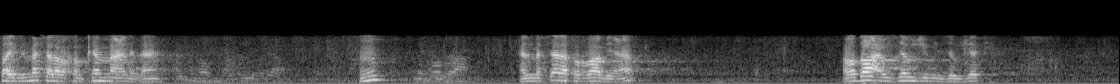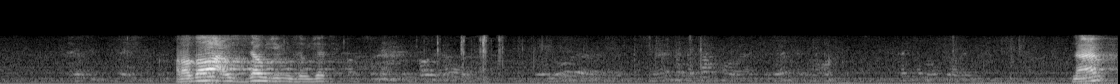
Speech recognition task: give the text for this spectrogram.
طيب المسألة رقم كم معنا الآن؟ هم؟ المسألة الرابعة. رضاع الزوج من زوجته. رضاع الزوج من زوجته. نعم.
